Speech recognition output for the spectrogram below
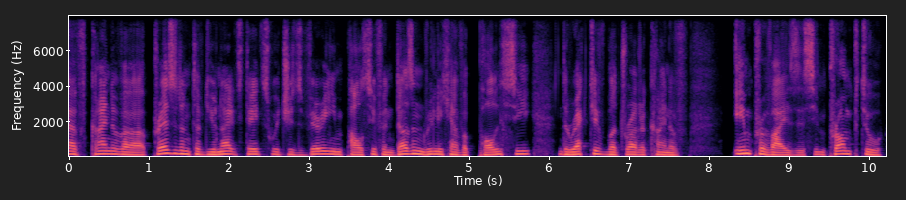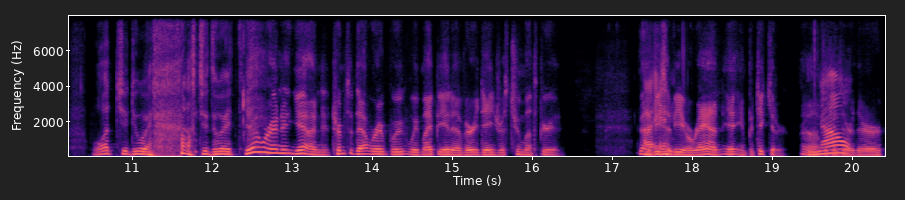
have kind of a president of the United States which is very impulsive and doesn't really have a policy directive, but rather kind of improvises impromptu what to do and how to do it. Yeah, we're in it. Yeah, and in terms of that, we're, we we might be in a very dangerous two month period. Uh, and- vis-a-vis Iran in, in particular, uh, Now- there, there,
